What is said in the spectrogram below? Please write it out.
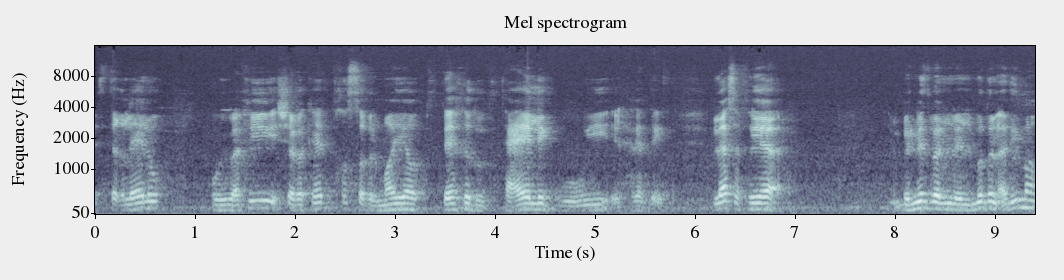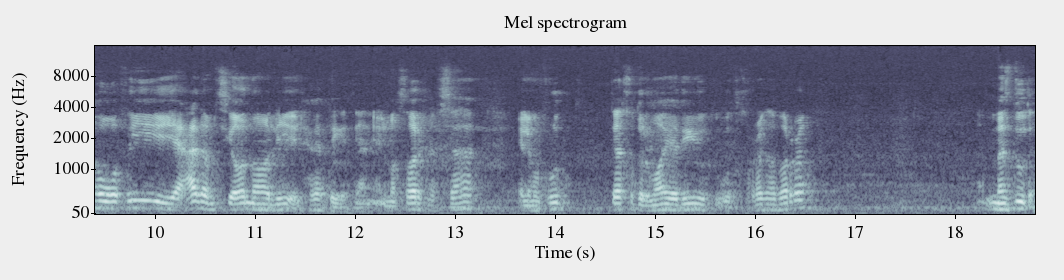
استغلاله ويبقى في شبكات خاصة بالمية وتتاخد وتتعالج والحاجات دي. للأسف هي بالنسبة للمدن القديمة هو في عدم صيانة للحاجات ديت. يعني المصارف نفسها اللي المفروض تاخد المية دي وت- وتخرجها بره مسدودة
